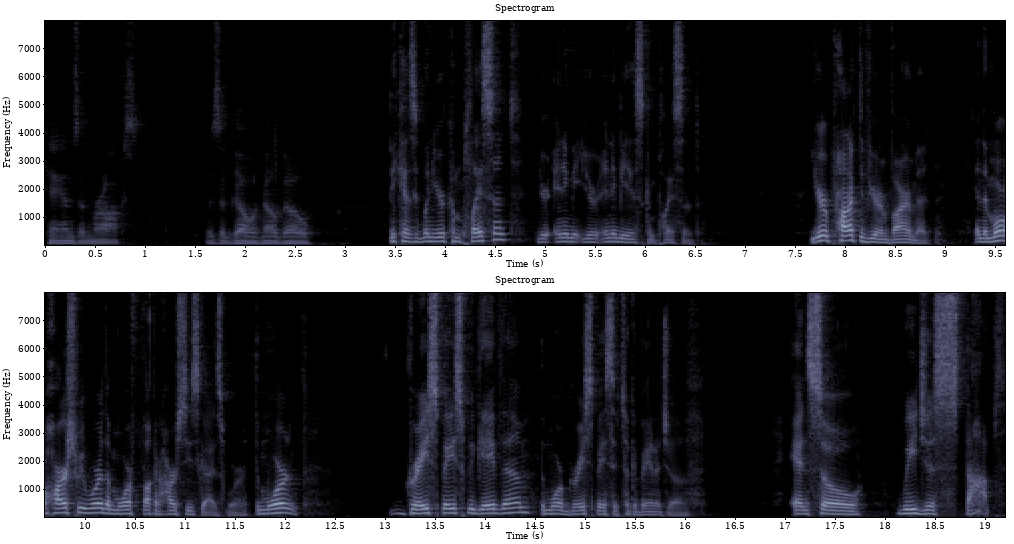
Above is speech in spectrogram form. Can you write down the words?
cans and rocks. Is a go, no go. Because when you're complacent, your enemy your enemy is complacent. You're a product of your environment. And the more harsh we were, the more fucking harsh these guys were. The more gray space we gave them, the more gray space they took advantage of. And so we just stopped.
